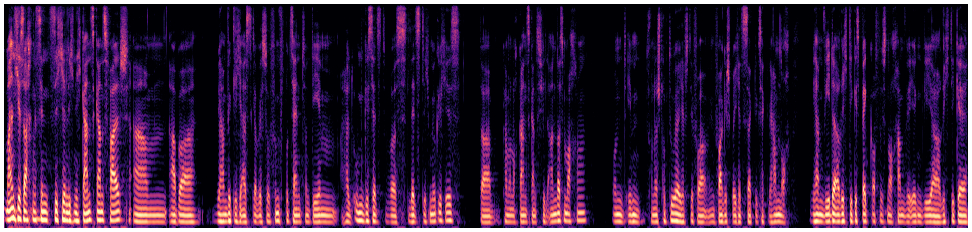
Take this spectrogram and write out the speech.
Manche Sachen sind sicherlich nicht ganz, ganz falsch, ähm, aber wir haben wirklich erst, glaube ich, so 5% von dem halt umgesetzt, was letztlich möglich ist. Da kann man noch ganz, ganz viel anders machen. Und eben von der Struktur her, ich habe es dir vor, im Vorgespräch jetzt gesagt, wie gesagt, wir haben noch, wir haben weder ein richtiges Backoffice noch haben wir irgendwie eine richtige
